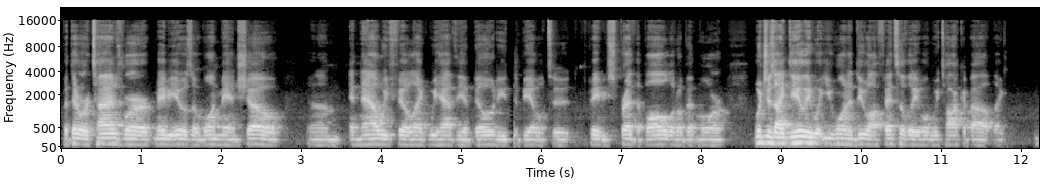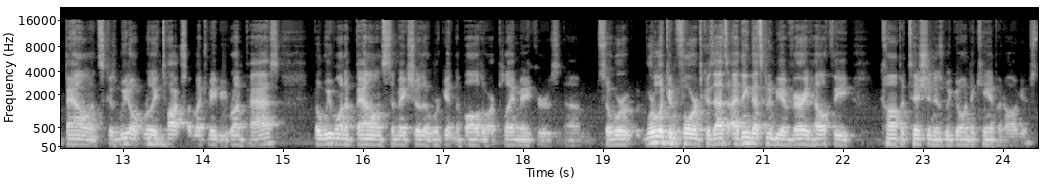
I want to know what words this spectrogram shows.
But there were times where maybe it was a one man show. Um, and now we feel like we have the ability to be able to maybe spread the ball a little bit more, which is ideally what you want to do offensively when we talk about like balance, because we don't really talk so much maybe run pass, but we want to balance to make sure that we're getting the ball to our playmakers. Um, so we're we're looking forward because that's I think that's going to be a very healthy competition as we go into camp in August.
